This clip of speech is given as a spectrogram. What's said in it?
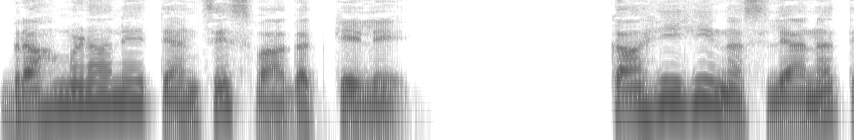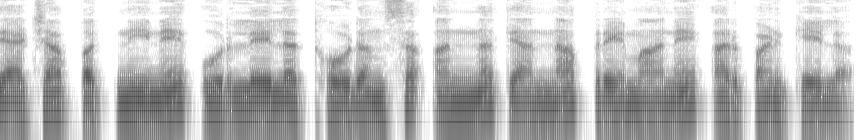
ब्राह्मणाने त्यांचे स्वागत केले. काहीही नसल्यानं त्याच्या पत्नीने उरलेलं थोडंसं अन्न त्यांना प्रेमाने अर्पण केलं.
